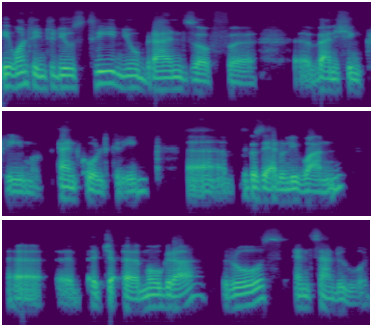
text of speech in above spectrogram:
"We want to introduce three new brands of uh, uh, vanishing cream and cold cream uh, because they had only one Mogra, Rose, and Sandalwood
